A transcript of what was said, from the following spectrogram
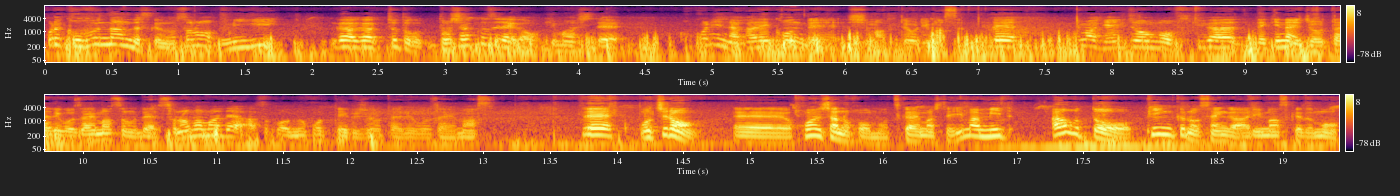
これ古墳なんですけどもその右側がちょっと土砂崩れが起きましてここに流れ込んでしまっております。で、今現状もう復帰ができない状態でございますのでそのままであそこ残っている状態でございます。でもちろん、えー本社の方も使いまして今青とピンクの線がありますけども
